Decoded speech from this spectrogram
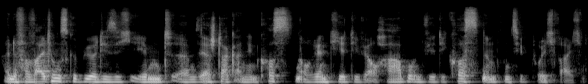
eine Verwaltungsgebühr, die sich eben ähm, sehr stark an den Kosten orientiert, die wir auch haben und wir die Kosten im Prinzip durchreichen.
